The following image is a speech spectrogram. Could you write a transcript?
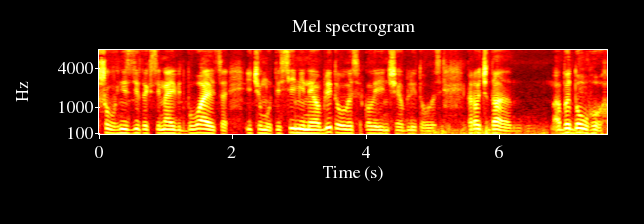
що в гнізді тих сімей відбувається і чому. Ті сім'ї не облітувалися, коли інші облітувалися. Коротше, да, аби довго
